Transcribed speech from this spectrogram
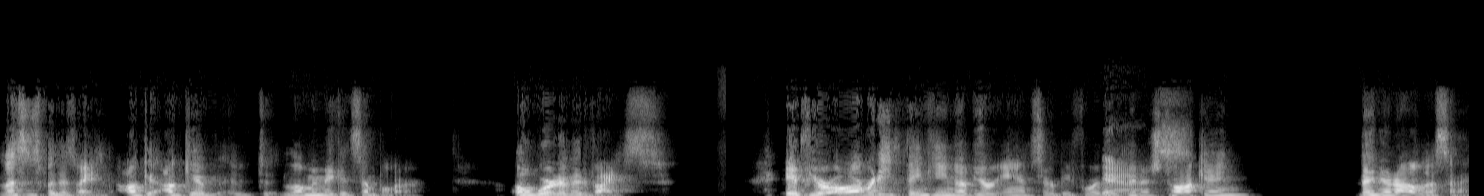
let's just put it this way. I'll give i'll give let me make it simpler. A word of advice. If you're already thinking of your answer before they yes. finish talking then you're not listening.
